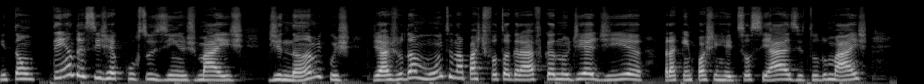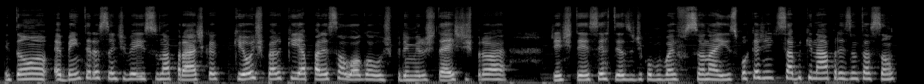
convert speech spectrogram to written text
Então, tendo esses recursos mais dinâmicos, já ajuda muito na parte fotográfica no dia a dia, para quem posta em redes sociais e tudo mais. Então, é bem interessante ver isso na prática, que eu espero que apareça logo os primeiros testes para a gente ter certeza de como vai funcionar isso, porque a gente sabe que na apresentação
